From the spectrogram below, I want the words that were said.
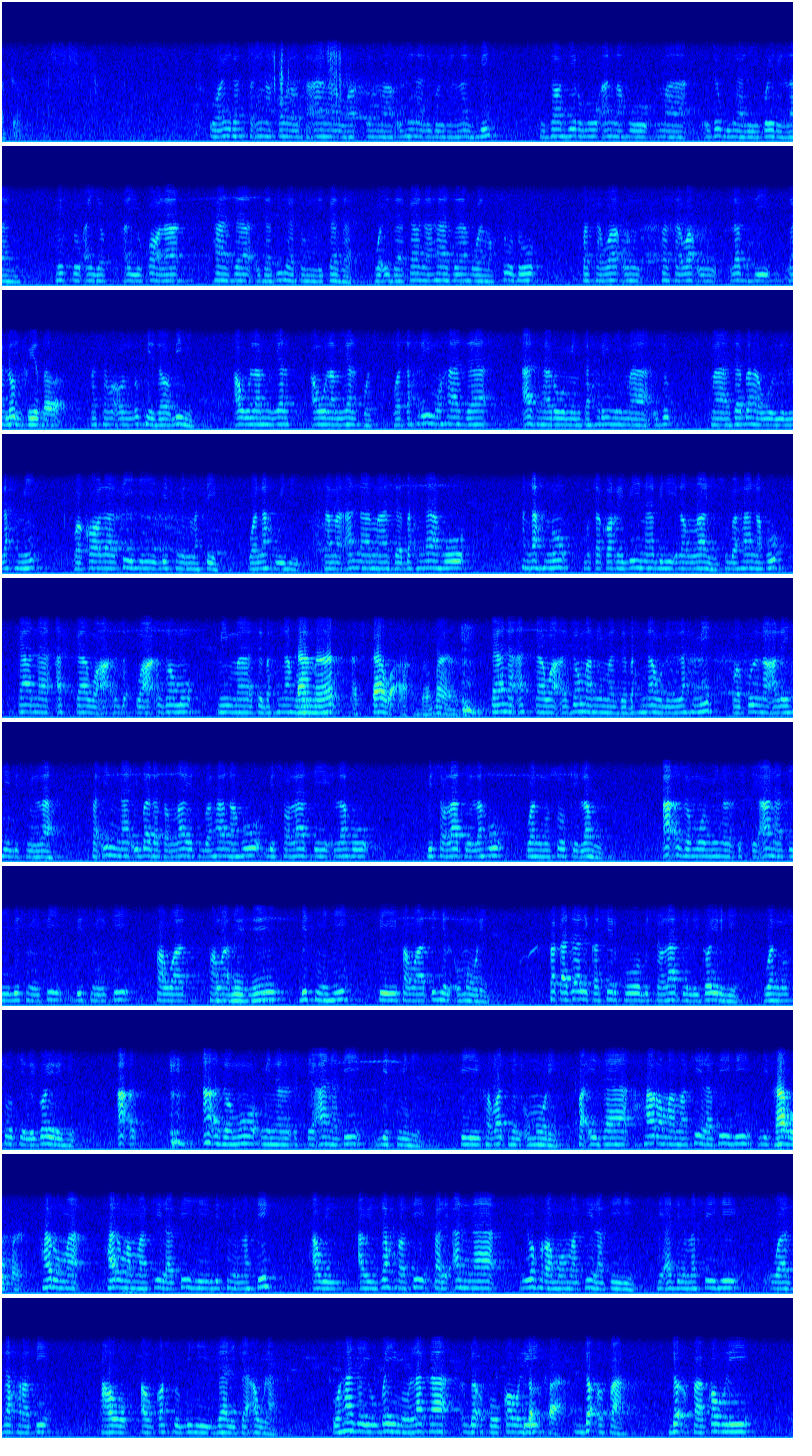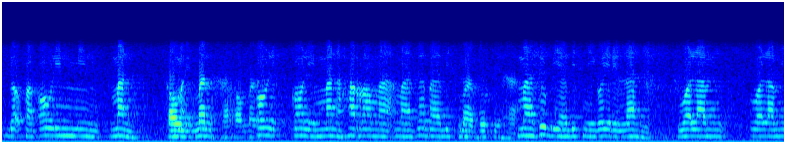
وأيضا فإن قوله تعالى وإما أذن لغير الله به ظاهره أنه ما ذبح لغير الله مثل أن يقال هذا ذبيحة لكذا وإذا كان هذا هو المقصود فسواء فسواء لفظ لفظ فسواء لفظ به أو لم يلف أو لم يلفظ. وتحريم هذا أظهر من تحريم ما زب ما ذبحه للحم wa qala fihi bismil masih wa nahwihi. Kama anna ma zabahnahu nahnu mutaqarribina bihi ila Allah subhanahu kana aska wa a'zamu mimma zabahnahu. Kana aska wa a'zama. Kana aska wa a'zama mimma zabahnahu lillahmi wa qulna alaihi bismillah. Fa inna ibadatallahi subhanahu bisolati lahu bisolati lahu wan nusuki lahu a'zamu minal isti'anati bismi fi bismi fi fawat fawat Bismihi bismihi fi fawatihil umuri fakadzalika syirku bisolati li ghairihi wan nusuki li ghairihi a'zamu minal isti'anati bismihi fi fawatihil umuri fa iza harama makila fihi bis- haruma. haruma haruma makila fihi bismil masih awil awil zahrati fali li ajli masihi wa zahrati au au qasdu bihi zalika aula wa hadha yubayinu laka da'fu qawli da'fa da'fa qawli da'fa qawlin min man? Qauli man harama qawli qawli man harrama ma zaba bismi ma dubiha. ma zubiha bismi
